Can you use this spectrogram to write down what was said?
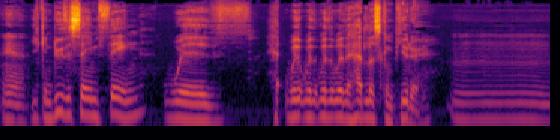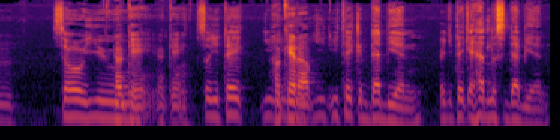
Yeah. you can do the same thing with with with, with, a headless computer. Mm, So you okay. Okay. So you take you, Hook it up. You, you take a Debian, or you take a headless Debian.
